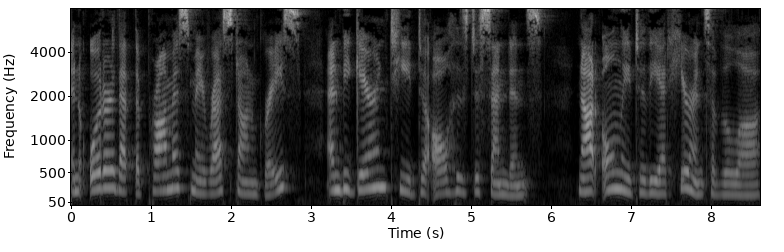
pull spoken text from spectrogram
in order that the promise may rest on grace and be guaranteed to all his descendants, not only to the adherents of the law,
